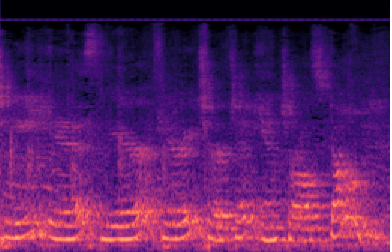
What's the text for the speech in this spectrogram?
She is Mayor Carrie Tergin and Charles Stone.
